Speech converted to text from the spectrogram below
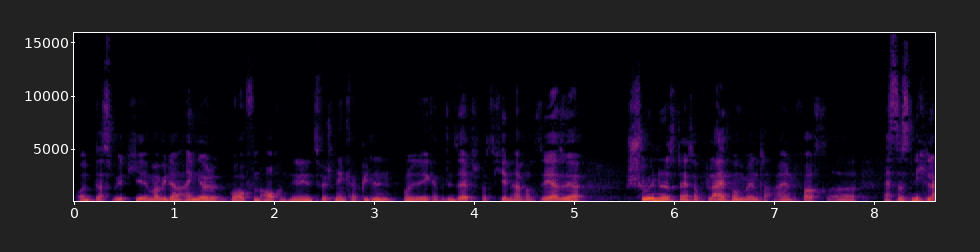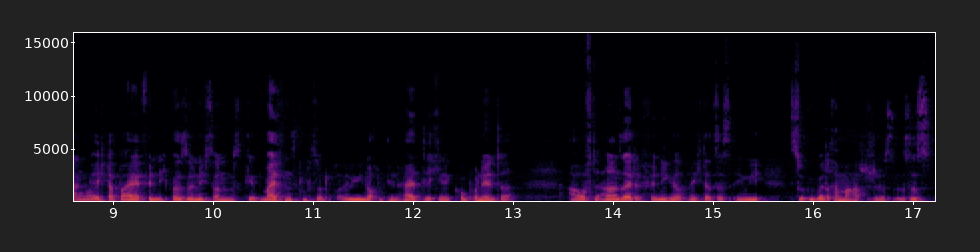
Und das wird hier immer wieder eingeworfen, auch in den, zwischen den Kapiteln. Und in den Kapiteln selbst passieren einfach sehr, sehr schöne Slice of Life-Momente einfach. Äh, es ist nicht langweilig dabei, finde ich persönlich, sondern es gibt meistens gibt es noch irgendwie noch eine inhaltliche Komponente. Aber auf der anderen Seite finde ich auch nicht, dass es irgendwie zu überdramatisch ist. Es ist,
